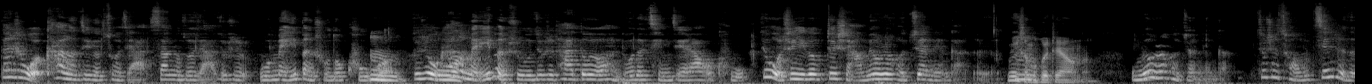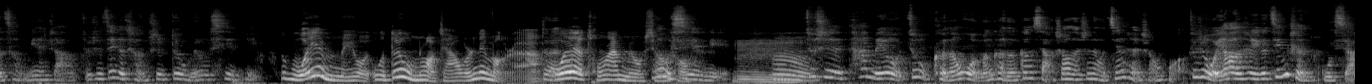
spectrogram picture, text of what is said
但是我看了这个作家三个作家，就是我每一本书都哭过，嗯就是我看了每一本书，就是他都有很多的情节让我哭。就我是一个对沈阳没有任何眷恋感的人，为什么会这样呢？我没有任何眷恋感，就是从精神的层面上，就是这个城市对我没有吸引力，我也没有，我对我们老家，我是内蒙人对，我也从来没有没有吸。引力。嗯嗯，就是他没有，就可能我们可能更享受的是那种精神生活，就是我要的是一个精神故乡。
